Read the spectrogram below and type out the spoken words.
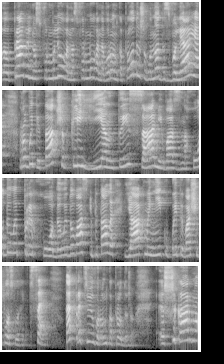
Е, Правильно сформульована, сформована воронка продажу, вона дозволяє робити так, щоб клієнти самі вас знаходили, приходили до вас і питали, як мені купити ваші послуги. Все. Так працює воронка продажу. Шикарно,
